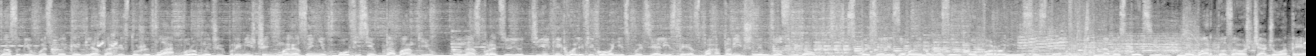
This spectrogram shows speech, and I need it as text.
засобів безпеки для захисту житла, виробничих приміщень, магазинів, офісів та банків. У нас працюють тільки кваліфіковані спеціалісти з багаторічним досвідом. Спеціалізований магазин охоронні системи. На безпеці не варто заощаджувати.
